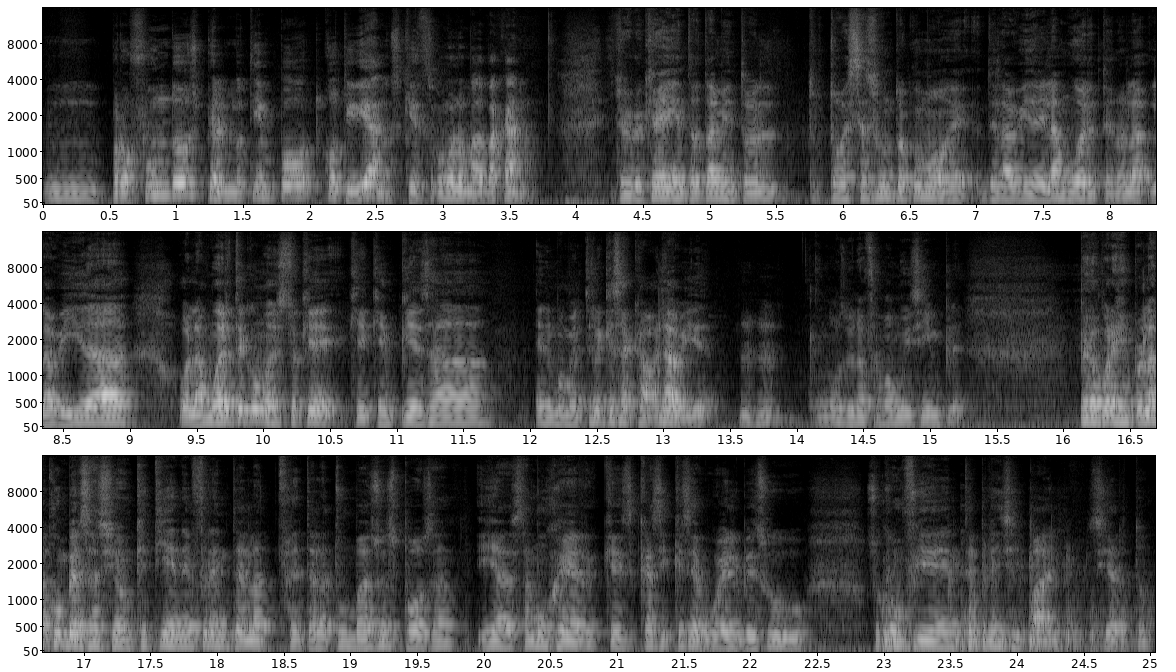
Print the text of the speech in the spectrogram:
mm, profundos, pero al mismo tiempo cotidianos, que es como lo más bacano. Yo creo que ahí entra también todo, el, todo ese asunto como de, de la vida y la muerte, ¿no? La, la vida o la muerte como esto que, que, que empieza en el momento en el que se acaba la vida, Ujú. digamos de una forma muy simple. Pero por ejemplo la conversación que tiene frente a la, frente a la tumba de su esposa y a esta mujer que es casi que se vuelve su, su confidente principal, ¿cierto?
